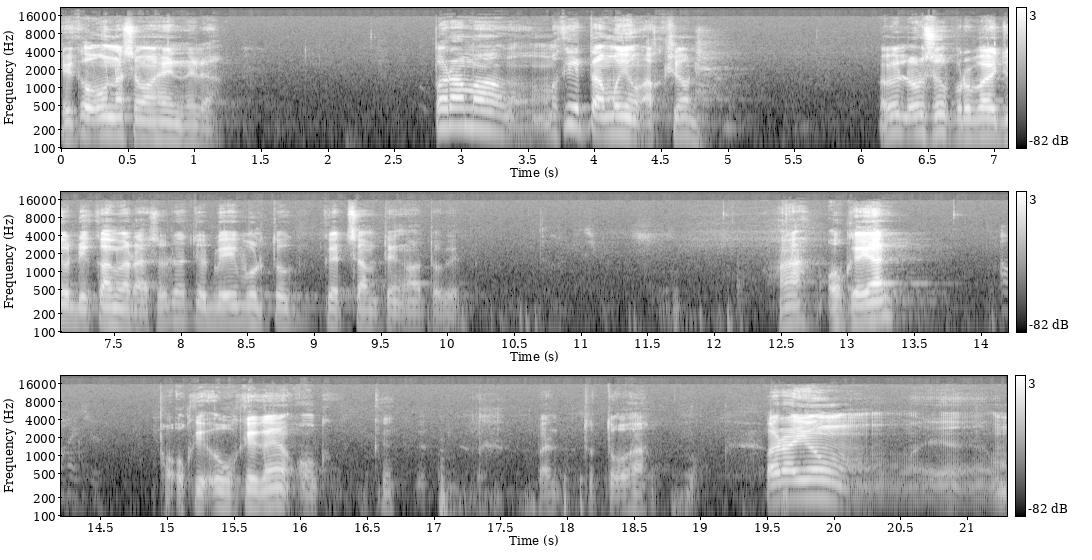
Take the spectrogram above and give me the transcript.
Ikaw una samahin nila. Para ma- makita mo yung aksyon. I will also provide you the camera so that you'll be able to get something out of it. Ha? Okay yan? Okay, okay kayo? Okay. Totoo ha? Para yung, uh,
